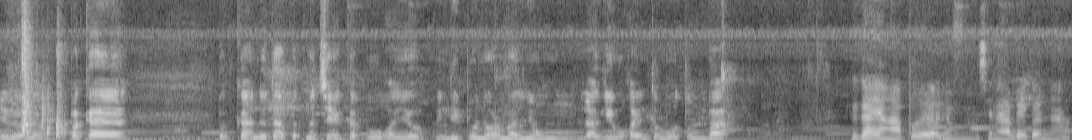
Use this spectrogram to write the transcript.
Pero lang. Pagka, pagka ano, dapat ma-check up po kayo. Hindi po normal yung lagi ko kayong tumutumba. Kagaya nga po yung sinabi ko na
